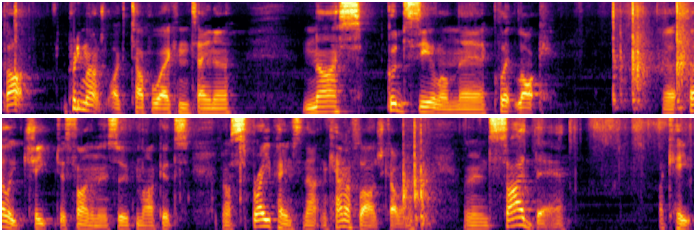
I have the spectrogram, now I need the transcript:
But pretty much like a Tupperware container. Nice, good seal on there. Clip lock. Uh, fairly cheap, just find them in the supermarkets. And I spray painted that in camouflage colour. And inside there, I keep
